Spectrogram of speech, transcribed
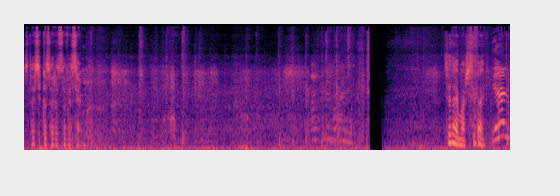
Стасіка зараз завеземо. Сідай, Маш, сідай. Я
